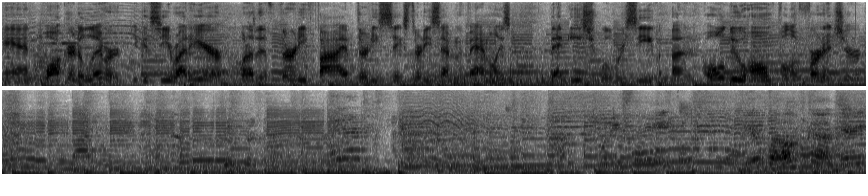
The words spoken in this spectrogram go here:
And Walker delivered. You can see right here, one of the 35, 36, 37 families that each will receive a whole new home full of furniture. What do you say? You're welcome. Merry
